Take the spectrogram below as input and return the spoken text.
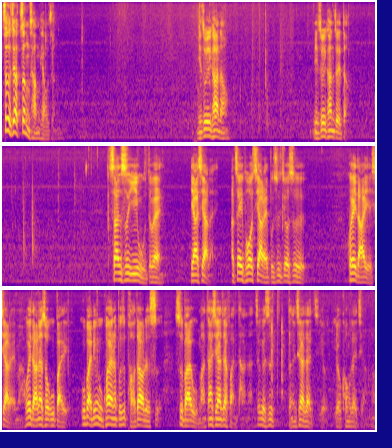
这个叫正常调整，你注意看哦，你注意看这档，三四一五对不对？压下来。这一波下来不是就是辉达也下来嘛？辉达那时候五百五百零五块，那不是跑到了四四百五嘛？它现在在反弹了，这个是等一下再有有空再讲啊。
